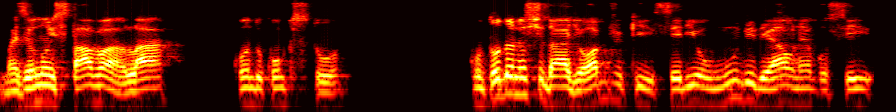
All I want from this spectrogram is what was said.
mas eu não estava lá quando conquistou. Com toda honestidade, óbvio que seria o mundo ideal, né, você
